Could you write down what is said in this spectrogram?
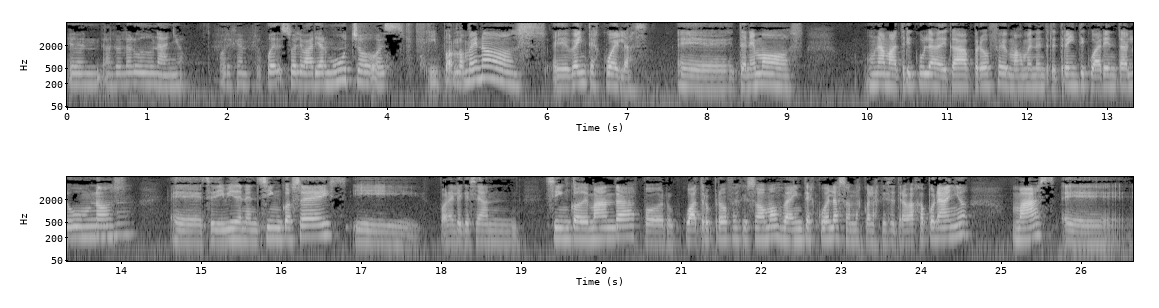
a lo largo de un año? por ejemplo? ¿Puede, ¿Suele variar mucho o es...? Y por lo menos eh, 20 escuelas. Eh, tenemos una matrícula de cada profe más o menos entre 30 y 40 alumnos. Eh, se dividen en 5 o 6 y ponerle que sean 5 demandas por 4 profes que somos, 20 escuelas son las con las que se trabaja por año más eh,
